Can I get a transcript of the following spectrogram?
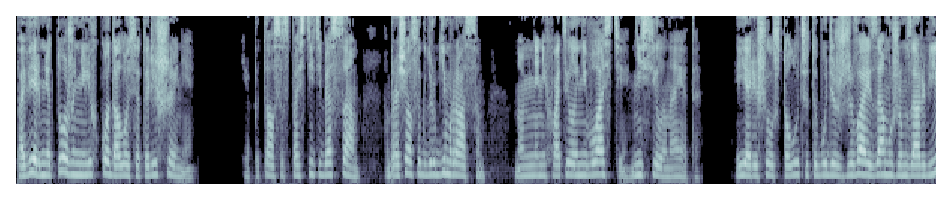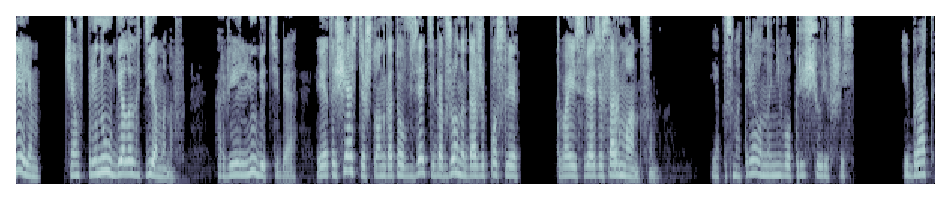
Поверь, мне тоже нелегко далось это решение. Я пытался спасти тебя сам, обращался к другим расам, но у меня не хватило ни власти, ни силы на это. И я решил, что лучше ты будешь жива и замужем за Арвиэлем, чем в плену у белых демонов. Арвиэль любит тебя, и это счастье, что он готов взять тебя в жены даже после твоей связи с арманцем. Я посмотрела на него, прищурившись. И брат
